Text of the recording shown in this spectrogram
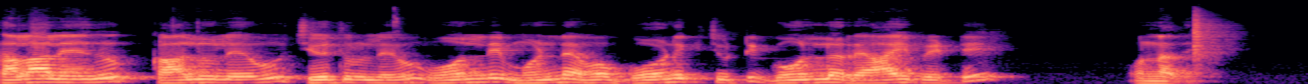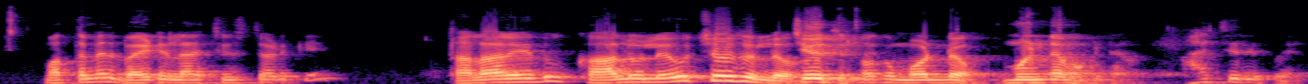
తల లేదు కాళ్ళు లేవు చేతులు లేవు ఓన్లీ మొండేమో గోనికి చుట్టి గోన్లో రాయి పెట్టి ఉన్నది. మొత్తం మీద బయట ఇలా చూస్తాడికి తల లేదు కాళ్ళు లేవు చేతులు లేవు. చేతులు. ఒక మొడ్డం మొండెం ఒకటే. ఉంది. ఆశ్చర్యపోయాను.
